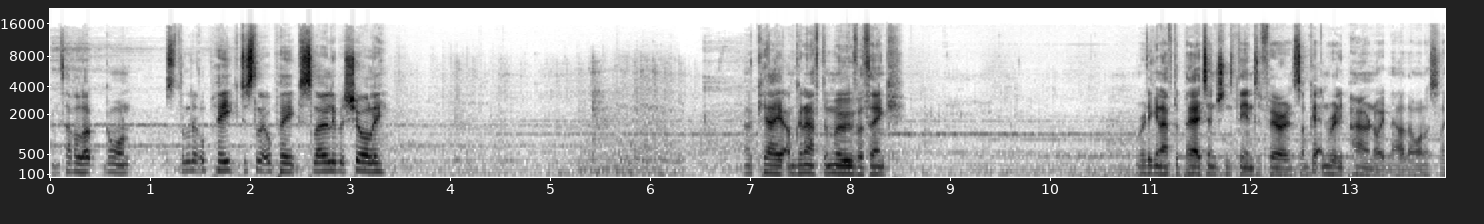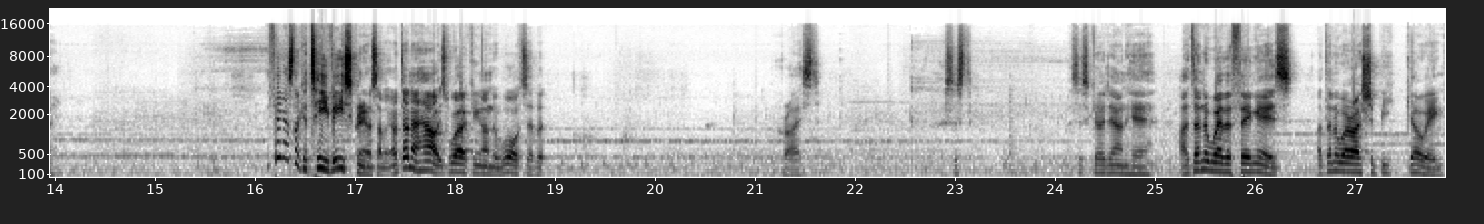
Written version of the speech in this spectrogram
Let's have a look. Go on. Just a little peek, just a little peek. Slowly but surely. Okay, I'm going to have to move, I think. I'm really going to have to pay attention to the interference. I'm getting really paranoid now, though, honestly. I think it's like a TV screen or something. I don't know how it's working underwater, but... Christ. Let's just... Let's just go down here. I don't know where the thing is. I don't know where I should be going.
